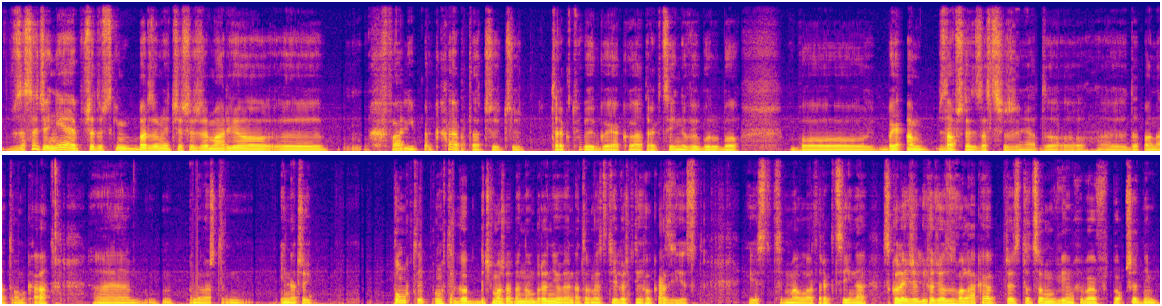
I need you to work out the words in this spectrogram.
W zasadzie nie. Przede wszystkim bardzo mnie cieszy, że Mario y, chwali Peckharta, czy, czy traktuje go jako atrakcyjny wybór, bo, bo, bo ja mam zawsze zastrzeżenia do, y, do pana Tomka, y, ponieważ ten inaczej punkty, punkty go być może będą broniły, natomiast ilość tych okazji jest, jest mało atrakcyjna. Z kolei jeżeli chodzi o Zwolaka, to jest to, co mówiłem chyba w poprzednim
